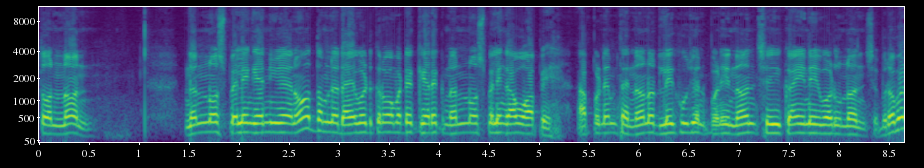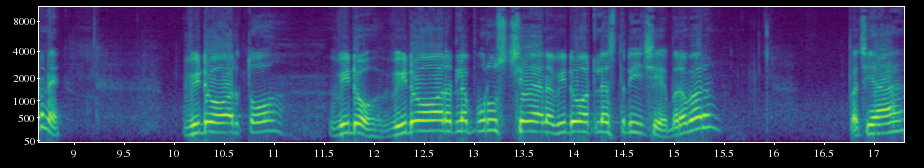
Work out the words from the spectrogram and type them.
તો નન. નનનો સ્પેલિંગ એન હો તમને ડાયવર્ટ કરવા માટે ક્યારેક નનનો સ્પેલિંગ આવો આપે. આપણને એમ થાય, નન જ લખ્યું છે ને, પણ એ નન છે એ કંઈ નહીં, વાળું નન છે. બરાબર ને? વિડોર તો, વિડો. વિડોર એટલે પુરુષ છે અને વિડો એટલે સ્ત્રી છે. બરાબર? પછી આ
